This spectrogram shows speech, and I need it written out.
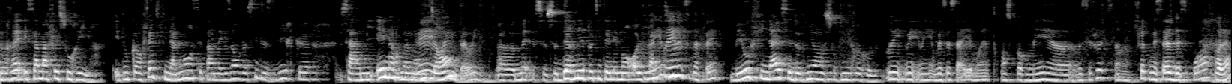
vrai et ça m'a fait sourire. Et donc en fait finalement c'est un exemple aussi de se dire que ça a mis énormément de temps. Oui, bah oui. Euh, mais ce, dernier petit élément olfactif. Oui, oui, tout à fait. Mais au final c'est devenu un souvenir heureux. Oui, oui, oui. C'est ça, il y a moyen de transformer. Euh, c'est chouette, c'est un chouette message d'espoir. Voilà.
